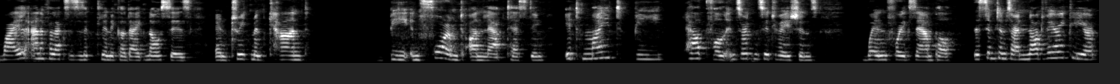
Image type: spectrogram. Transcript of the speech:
while anaphylaxis is a clinical diagnosis and treatment can't be informed on lab testing, it might be helpful in certain situations when, for example, the symptoms are not very clear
